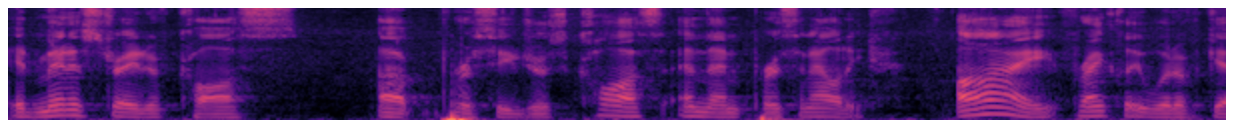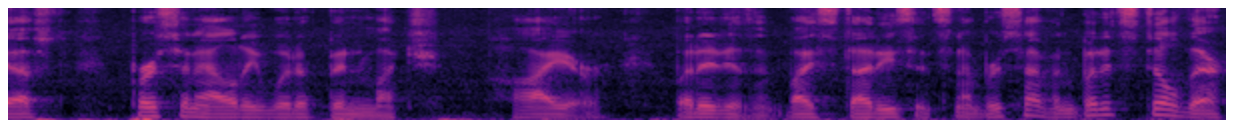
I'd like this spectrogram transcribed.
administrative costs, uh, procedures, costs, and then personality. I, frankly, would have guessed personality would have been much higher, but it isn't. By studies, it's number seven, but it's still there.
